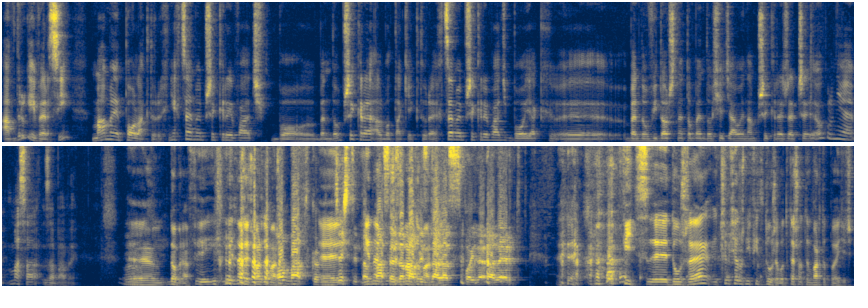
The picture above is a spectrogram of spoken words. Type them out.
a w drugiej wersji mamy pola, których nie chcemy przykrywać, bo będą przykre, albo takie, które chcemy przykrywać, bo jak yy, będą widoczne, to będą się działy nam przykre rzeczy. Ogólnie masa zabawy. E, dobra, jedna rzecz bardzo ważna. O matko, E, gdzieś ty tam jedna masę zabawy znalazł, spoiler alert. Fitz y, duże. Czym się różni Fitz duże? Bo to też o tym warto powiedzieć.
